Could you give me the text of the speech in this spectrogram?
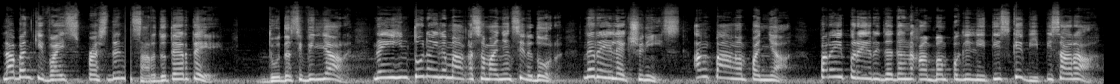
laban kay Vice President Sara Duterte. Duda si Villar na ihinto ng ilang mga kasama niyang senador na re-electionist ang pangangampanya para iprioridad ang nakambang paglilitis kay VP Sara.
